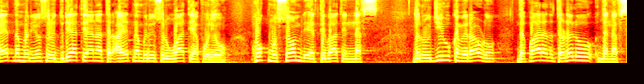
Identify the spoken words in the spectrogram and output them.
آیت نمبر 103 اتیانا تر آیت نمبر 108 پورې وو حکم الصوم لارتباط النفس د روجي حکم راوړو د پاره د تړلو د نفس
